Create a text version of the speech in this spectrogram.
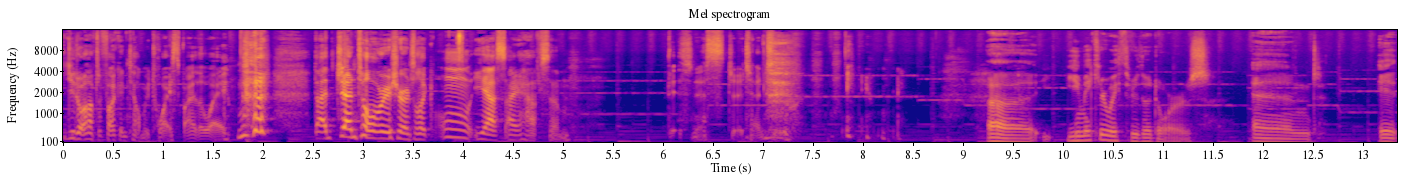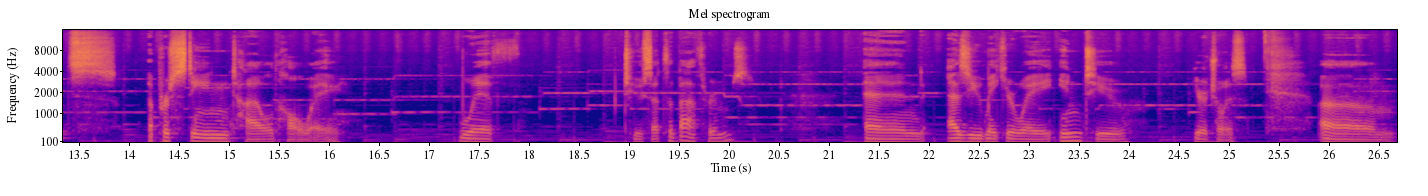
you don't have to fucking tell me twice, by the way. that gentle reassurance, like, mm, yes, I have some business to attend to. Uh, you make your way through the doors, and it's a pristine tiled hallway with two sets of bathrooms. And as you make your way into your choice, um,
